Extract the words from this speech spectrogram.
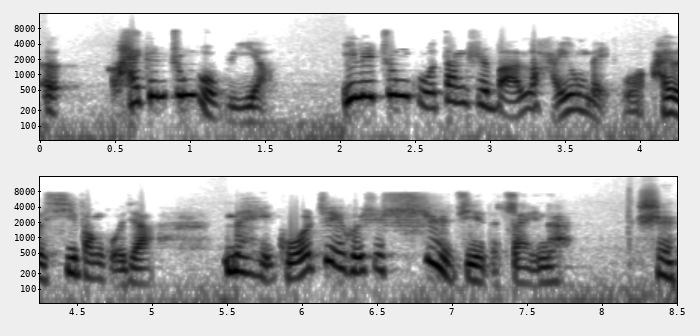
呃，还跟中国不一样，因为中国当时完了，还有美国，还有西方国家，美国这回是世界的灾难。是，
